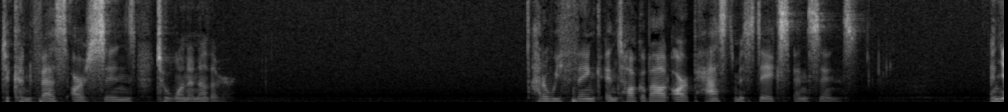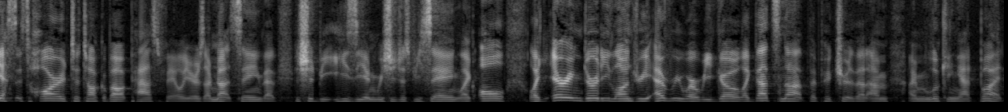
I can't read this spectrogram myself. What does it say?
To confess our sins to one another? How do we think and talk about our past mistakes and sins? And yes, it's hard to talk about past failures. I'm not saying that it should be easy and we should just be saying like all like airing dirty laundry everywhere we go. Like that's not the picture that I'm I'm looking at. But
